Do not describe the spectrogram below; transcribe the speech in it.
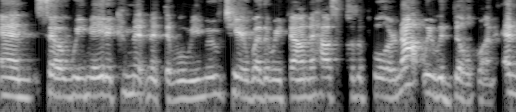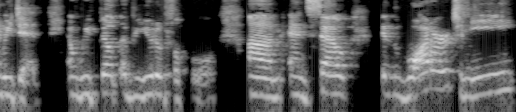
And so we made a commitment that when we moved here, whether we found a house with a pool or not, we would build one. And we did. And we built a beautiful pool. Um, and so water to me,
